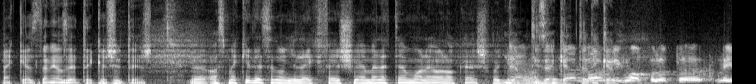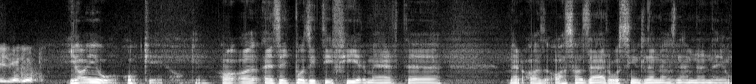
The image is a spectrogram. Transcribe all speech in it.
megkezdeni az értékesítést. Azt megkérdezted, hogy a legfelső emeleten van-e a lakás? Vagy Nem, valahol 12. Nem, nem, még van fölött négy vagy öt. Ja, jó, oké, oké. A- a- Ez egy pozitív hír, mert, mert az, az ha zárószint lenne, az nem lenne jó.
